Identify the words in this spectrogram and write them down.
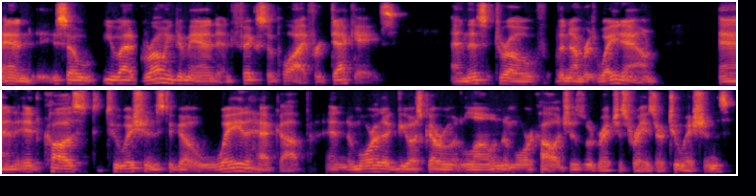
And so you had growing demand and fixed supply for decades. And this drove the numbers way down and it caused tuitions to go way the heck up. And the more the US government loaned, the more colleges would just raise their tuitions.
